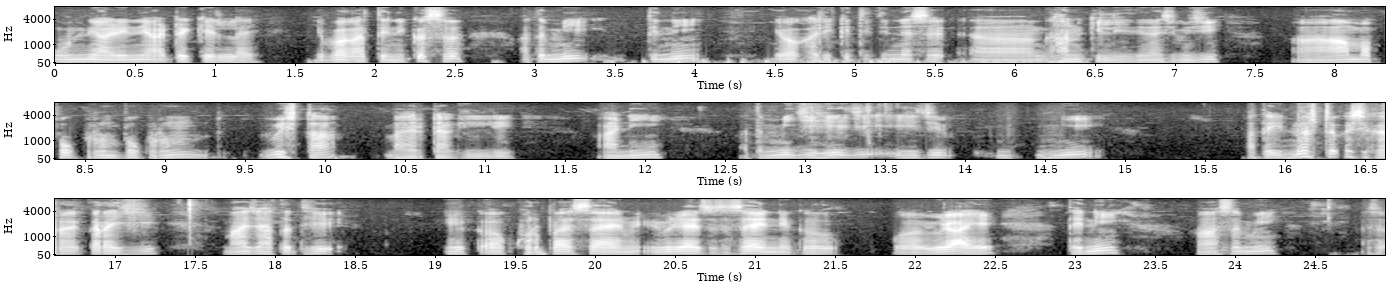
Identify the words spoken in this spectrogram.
उन्नी आळीने अटॅक केलेला आहे. हे बघा त्यांनी कसं आता मी त्यांनी एव्हा खाली किती त्यांनी असं घाण केली. त्यांनी अशी म्हणजे आंबा पोखरून पोखरून विष्ठा बाहेर टाकलेली. आणि आता मी जी हे जी हे जी मी आता ही नष्ट कशी करा करायची? माझ्या हातात हे एक खुरपा साय विळ्याचं सायन एक विळा आहे. त्यांनी असं मी असं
